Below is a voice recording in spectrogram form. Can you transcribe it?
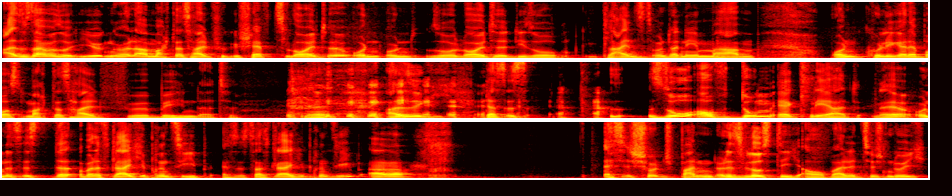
also sagen wir so, Jürgen Höller macht das halt für Geschäftsleute und, und so Leute, die so Kleinstunternehmen haben und Kollege der Boss macht das halt für Behinderte. Ne? Also wirklich, das ist so auf dumm erklärt. Ne? Und es ist aber das gleiche Prinzip. Es ist das gleiche Prinzip, aber es ist schon spannend und es ist lustig auch, weil zwischendurch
